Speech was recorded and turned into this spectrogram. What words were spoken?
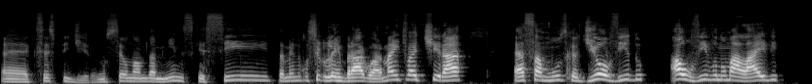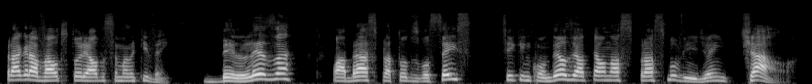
É, que vocês pediram. Não sei o nome da menina, esqueci, também não consigo lembrar agora. Mas a gente vai tirar essa música de ouvido, ao vivo, numa live, para gravar o tutorial da semana que vem. Beleza? Um abraço para todos vocês, fiquem com Deus e até o nosso próximo vídeo, hein? Tchau!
